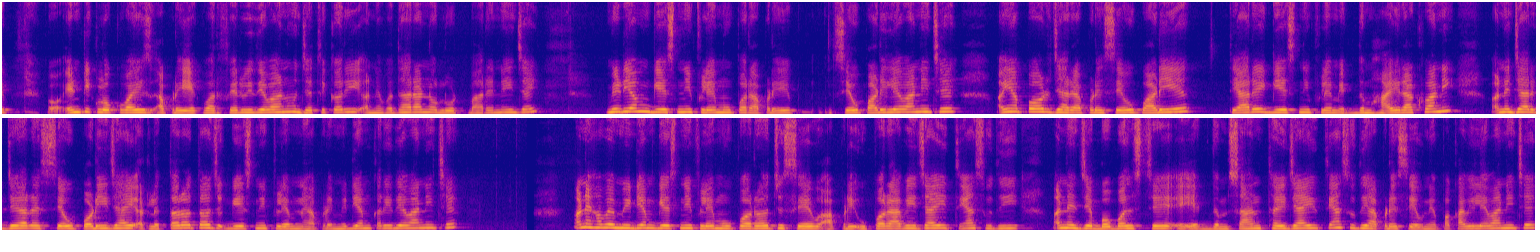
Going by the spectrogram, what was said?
એન્ટી ક્લોકવાઇઝ આપણે એકવાર ફેરવી દેવાનું, જેથી કરી અને વધારાનો લોટ બારે નહીં જાય. મીડિયમ ગેસની ફ્લેમ ઉપર આપણે સેવ પાડી લેવાની છે. અહીંયા પર જ્યારે આપણે સેવ પાડીએ, ત્યારે ગેસની ફ્લેમ એકદમ હાઈ રાખવાની અને જ્યારે જ્યારે સેવ પડી જાય એટલે તરત જ ગેસની ફ્લેમને આપણે મીડિયમ કરી દેવાની છે. અને હવે મીડિયમ ગેસની ફ્લેમ ઉપર જ સેવ આપણી ઉપર આવી જાય ત્યાં સુધી અને જે બબલ્સ છે એ એકદમ શાંત થઈ જાય ત્યાં સુધી આપણે સેવને પકાવી લેવાની છે.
